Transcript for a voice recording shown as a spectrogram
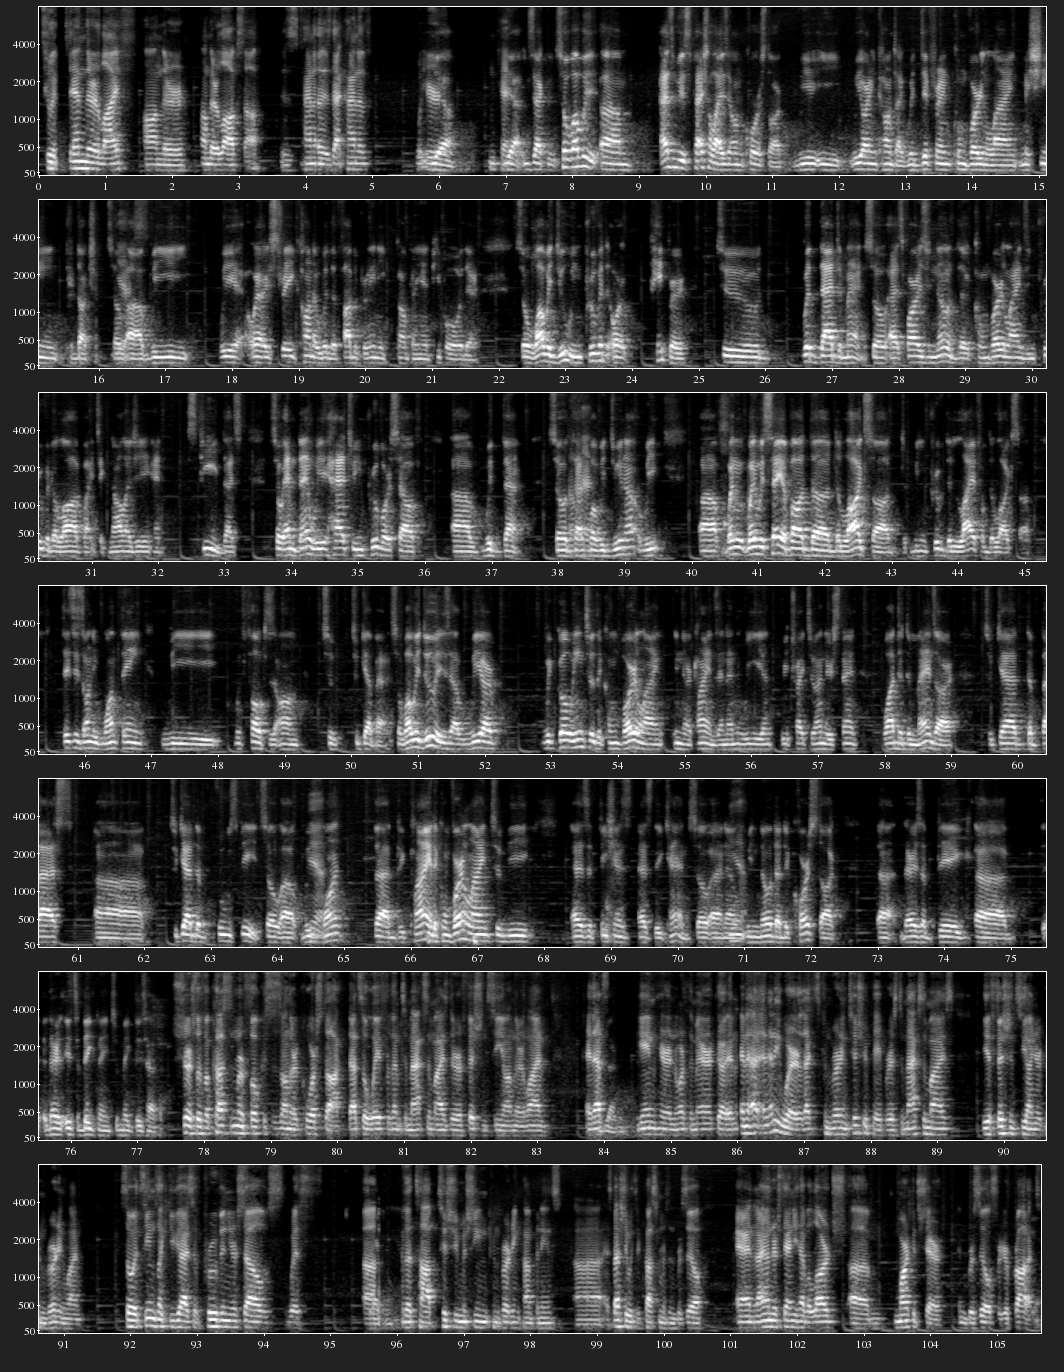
to extend their life on their on their log saw. Is kind of is that kind of what you're? Yeah. Okay. Yeah, exactly. So what we um, as we specialize on core stock, we we are in contact with different converting line machine production. So uh, yes. uh, we we are a straight contact with the Fabio Perini company and people over there. So what we do, we improve it or paper to with that demand. So as far as you know, the converter lines improve it a lot by technology and speed. That's so, and then we had to improve ourselves uh, with them. So okay. that's what we do now. We uh, when when we say about the the log saw, we improve the life of the log saw. This is only one thing we we focus on to to get better. So what we do is that we are we go into the converter line in our clients, and then we we try to understand what the demands are to get the best uh, to get the full speed. So uh, we yeah. want that the client, the converter line, to be as efficient as, as they can. So and uh, yeah. we know that the core stock uh, there is a big uh, there, it's a big thing to make this happen. Sure. So if a customer focuses on their core stock, that's a way for them to maximize their efficiency on their line. And that's exactly. the game here in North America and, and, and anywhere that's converting tissue paper is to maximize the efficiency on your converting line. So it seems like you guys have proven yourselves with uh, the top tissue machine converting companies, uh, especially with your customers in Brazil. And I understand you have a large um, market share in Brazil for your product.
